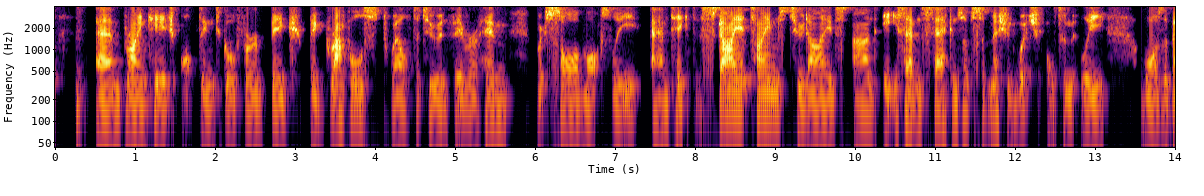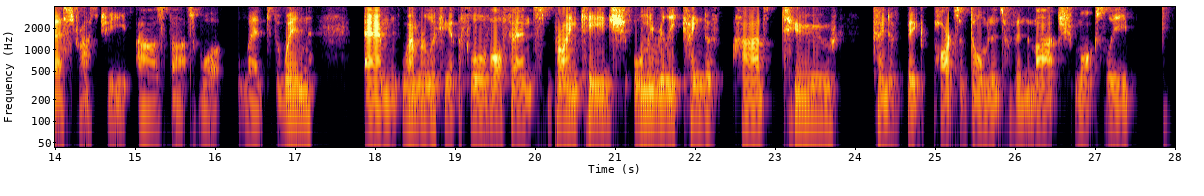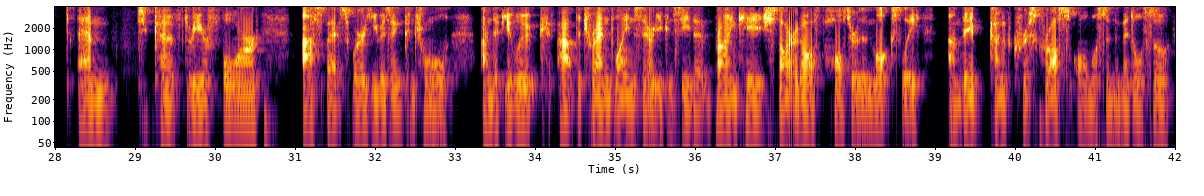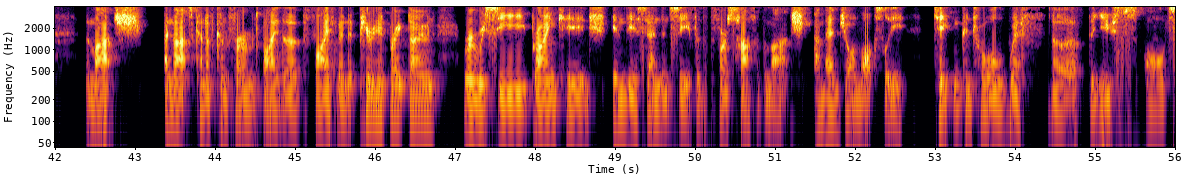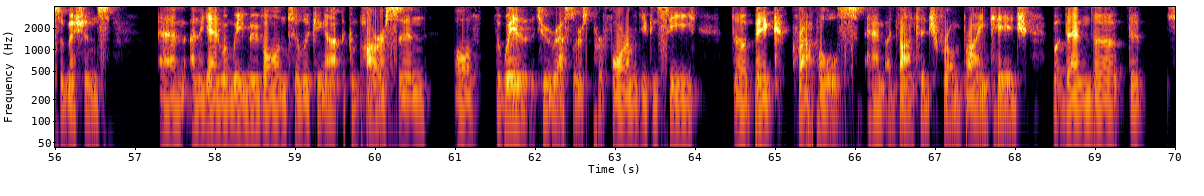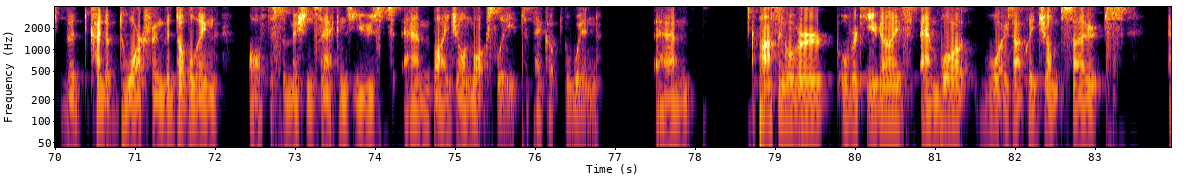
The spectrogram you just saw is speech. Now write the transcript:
Um, Brian Cage opting to go for big, big grapples, 12 to 2 in favor of him, which saw Moxley um, take to the sky at times, two dives, and 87 seconds of submission, which ultimately was the best strategy, as that's what led to the win. Um, when we're looking at the flow of offense, Brian Cage only really kind of had two kind of big parts of dominance within the match. Moxley, um, kind of three or four aspects where he was in control. And if you look at the trend lines there, you can see that Brian Cage started off hotter than Moxley, and they kind of crisscross almost in the middle. So the match, and that's kind of confirmed by the five minute period breakdown, where we see Brian Cage in the ascendancy for the first half of the match, and then Jon Moxley taking control with the the use of submissions. Um, and again, when we move on to looking at the comparison of the way that the two wrestlers performed, you can see the big grapples um, advantage from Brian Cage, but then the the the kind of dwarfing, the doubling of the submission seconds used um, by Jon Moxley to pick up the win. Um, passing over over to you guys, and um, what what exactly jumps out?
